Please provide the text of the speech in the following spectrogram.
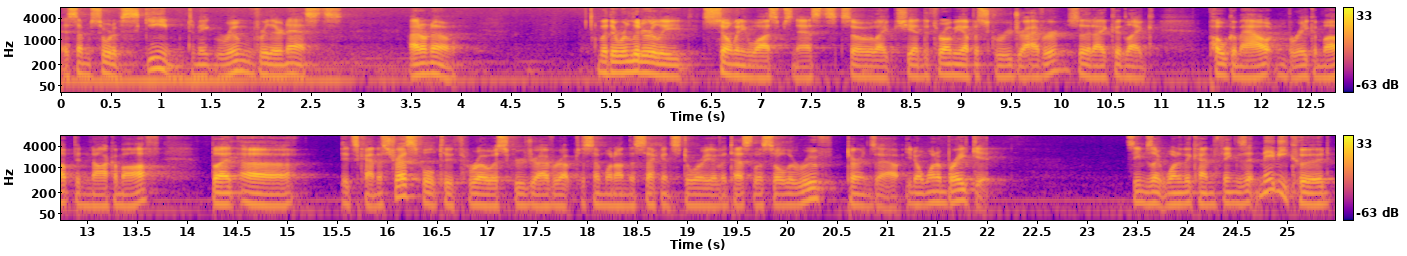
as some sort of scheme to make room for their nests. I don't know but there were literally so many wasps' nests. So like she had to throw me up a screwdriver so that I could like poke them out and break them up and knock them off. But uh, it's kind of stressful to throw a screwdriver up to someone on the second story of a Tesla solar roof. Turns out you don't want to break it. Seems like one of the kind of things that maybe could,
